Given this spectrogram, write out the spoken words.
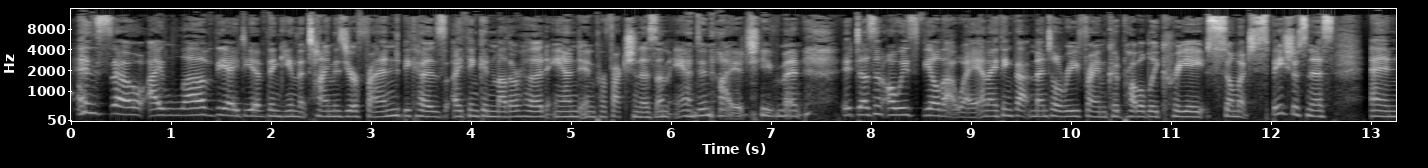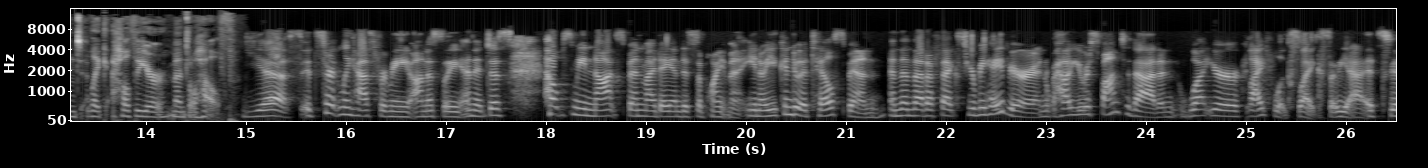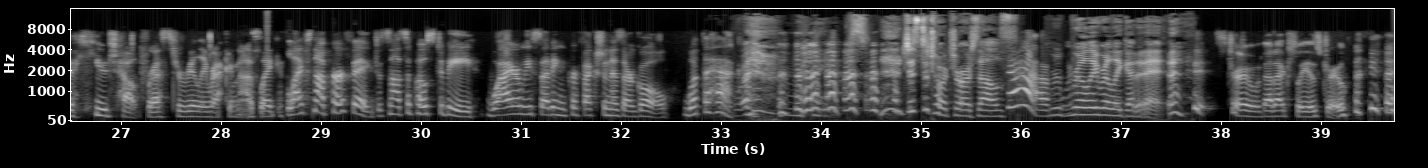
And so I love the idea of thinking that time is your friend because I think in motherhood and in perfectionism and in high achievement, it doesn't always feel that way. And I think that mental reframe could probably create so much spaciousness and like healthier mental health. Yes, it certainly has for me, honestly. And it just helps me not spend my day in disappointment. You know, you can do a tailspin and then that affects your behavior and how you respond to that and what your life looks like. So, yeah, it's a huge help for us to really recognize like life's not perfect. It's not supposed to be. Why are we setting perfection as our goal? What the heck? right. Just to torture ourselves. Yeah. We're really, really good at it. It's true. That actually is true.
